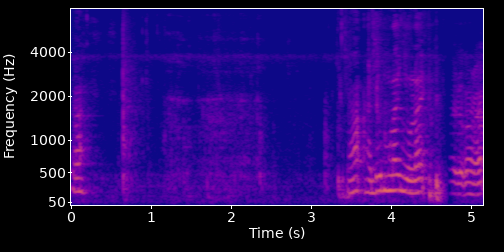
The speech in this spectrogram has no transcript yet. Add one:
Đó. Hai đứa không lấy nhiều lấy. Được rồi đó.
